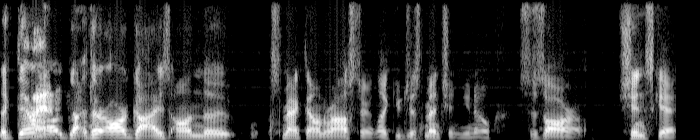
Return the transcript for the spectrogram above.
Like there I- are guys, there are guys on the SmackDown roster, like you just mentioned. You know, Cesaro, Shinsuke.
